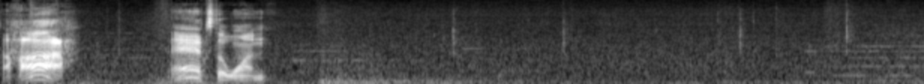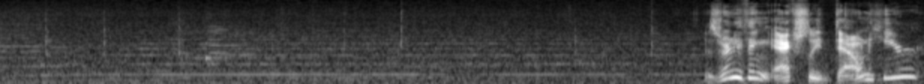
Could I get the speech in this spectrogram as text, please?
Aha! That's the one. Is there anything actually down here?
